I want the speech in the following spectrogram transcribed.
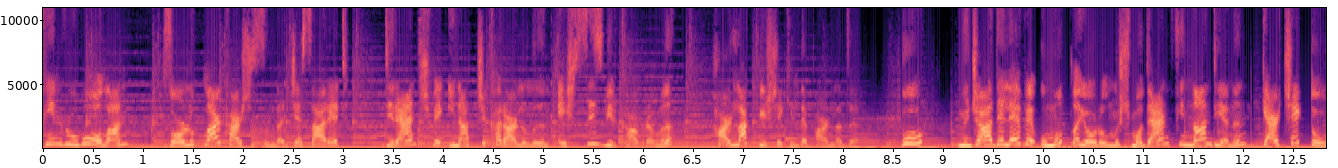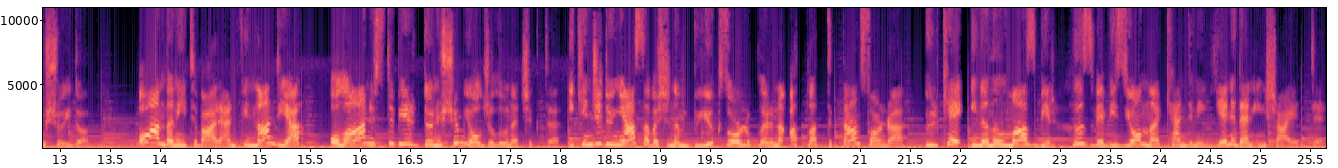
Fin ruhu olan zorluklar karşısında cesaret, direnç ve inatçı kararlılığın eşsiz bir kavramı parlak bir şekilde parladı. Bu, mücadele ve umutla yoğrulmuş modern Finlandiya'nın gerçek doğuşuydu. O andan itibaren Finlandiya olağanüstü bir dönüşüm yolculuğuna çıktı. İkinci Dünya Savaşı'nın büyük zorluklarını atlattıktan sonra ülke inanılmaz bir hız ve vizyonla kendini yeniden inşa etti.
